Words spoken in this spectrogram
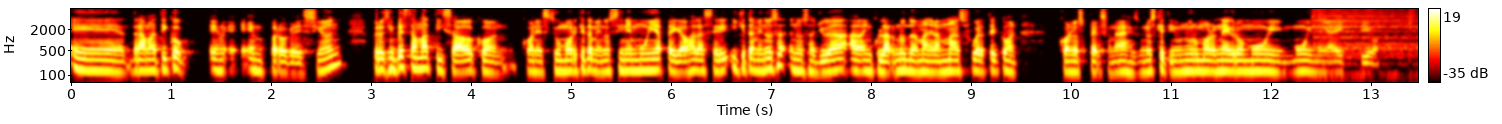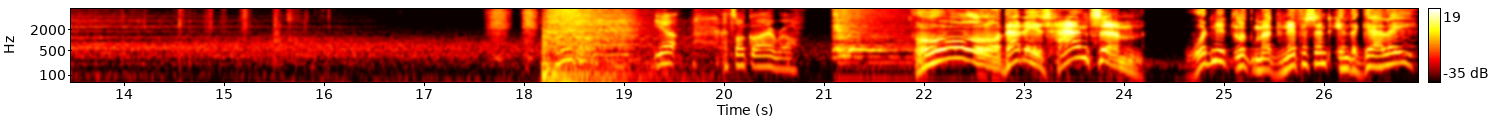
eh, dramático en, en progresión, pero siempre está matizado con, con este humor que también nos tiene muy apegados a la serie y que también nos, nos ayuda a vincularnos de una manera más fuerte con, con los personajes, unos que tienen un humor negro muy, muy, muy adictivo. Yep, that's Uncle Iroh. Oh, that is handsome. Wouldn't it look magnificent in the galley?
